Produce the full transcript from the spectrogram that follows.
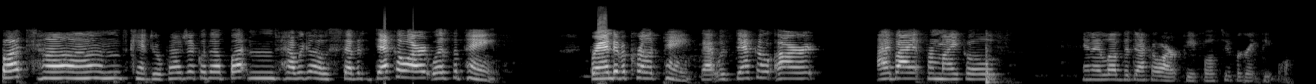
Buttons. Can't do a project without buttons. How we go? Seven. Deco Art was the paint. Brand of acrylic paint. That was Deco Art. I buy it from Michaels. And I love the Deco Art people. Super great people.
